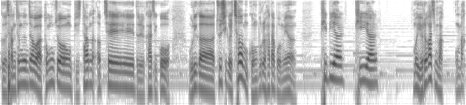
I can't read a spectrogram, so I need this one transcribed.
그 삼성전자와 동종 비슷한 업체들 가지고 우리가 주식을 처음 공부를 하다 보면 PBR, PER 뭐 여러 가지 막 막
